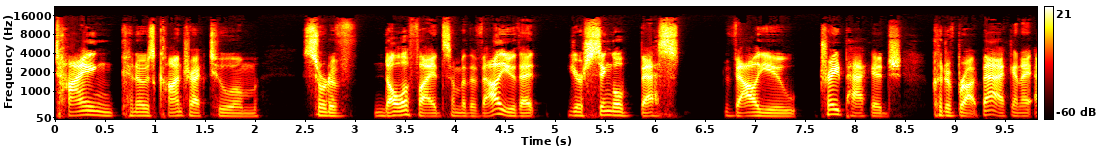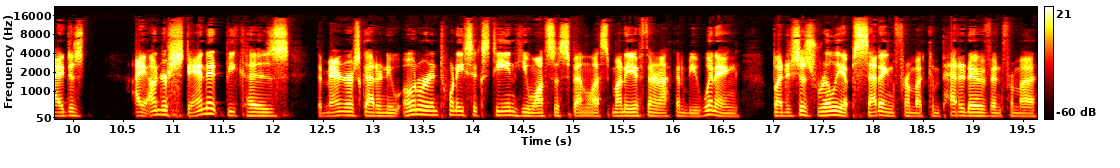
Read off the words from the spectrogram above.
tying Cano's contract to him sort of nullified some of the value that your single best value trade package could have brought back. And I, I just I understand it because the Mariners got a new owner in 2016. He wants to spend less money if they're not going to be winning. But it's just really upsetting from a competitive and from a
